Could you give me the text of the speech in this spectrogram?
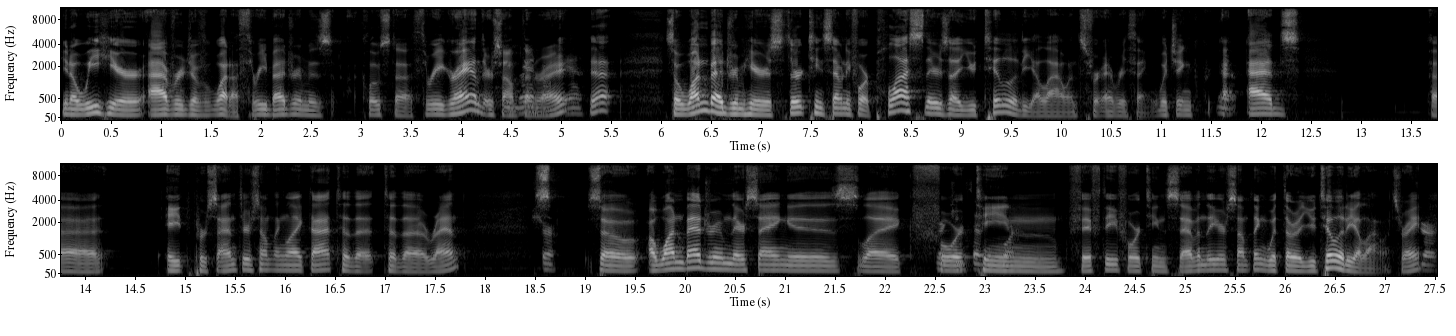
You know, we hear average of what a three bedroom is close to three grand or something, grand, right? yeah. So one bedroom here is thirteen seventy four. Plus, there's a utility allowance for everything, which inc- Yeah. adds uh, eight percent or something like that to the to the rent. Sure. So a one bedroom they're saying is like 1450, 1470 or something with the utility allowance, right? Sure.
